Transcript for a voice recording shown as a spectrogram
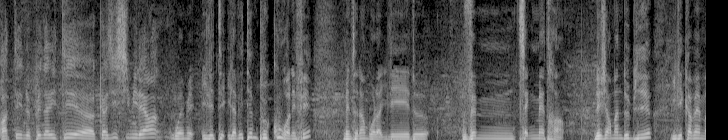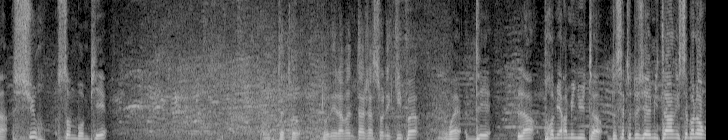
raté une pénalité euh, quasi similaire. Ouais, mais il, était, il avait été un peu court en effet. Maintenant, voilà, il est de 25 mètres, légèrement de biais. Il est quand même sur son bon pied. Peut-être donner l'avantage à son équipe. Ouais, dès la première minute de cette deuxième mi-temps. Et ce ballon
